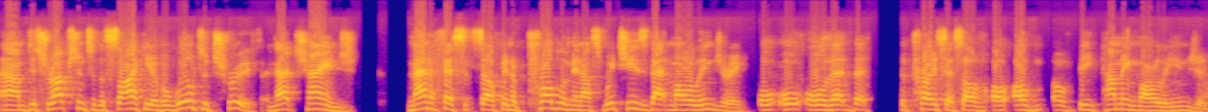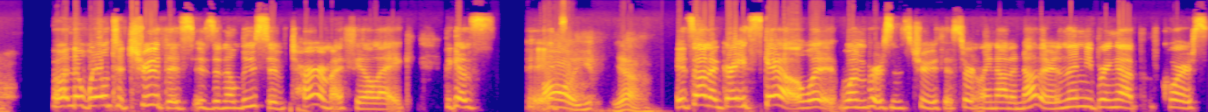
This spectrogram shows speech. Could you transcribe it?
um, disruption to the psyche of a will to truth and that change manifests itself in a problem in us, which is that moral injury or, or, or that, that the process of, of, of becoming morally injured. Well, and the will to truth is, is an elusive term, I feel like, because oh yeah it's on a gray scale what one person's truth is certainly not another and then you bring up of course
